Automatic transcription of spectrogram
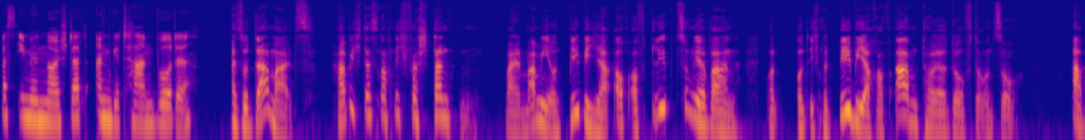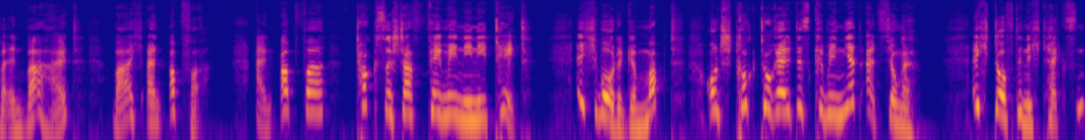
was ihm in Neustadt angetan wurde. Also damals habe ich das noch nicht verstanden, weil Mami und Bibi ja auch oft lieb zu mir waren und, und ich mit Bibi auch auf Abenteuer durfte und so. Aber in Wahrheit war ich ein Opfer. Ein Opfer toxischer Femininität. Ich wurde gemobbt und strukturell diskriminiert als Junge. Ich durfte nicht hexen,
